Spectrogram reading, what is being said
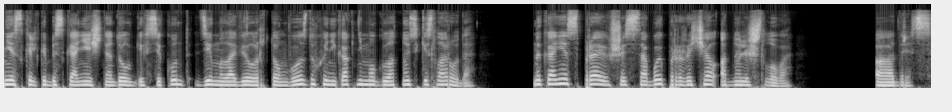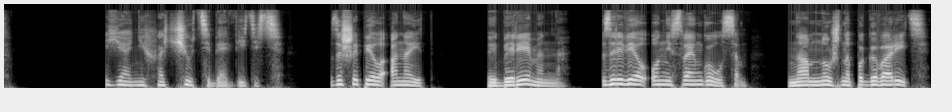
Несколько бесконечно долгих секунд Дима ловил ртом воздух и никак не мог глотнуть кислорода. Наконец, справившись с собой, прорычал одно лишь слово. «Адрес». «Я не хочу тебя видеть», — зашипела Анаит. «Ты беременна», — заревел он не своим голосом. «Нам нужно поговорить».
